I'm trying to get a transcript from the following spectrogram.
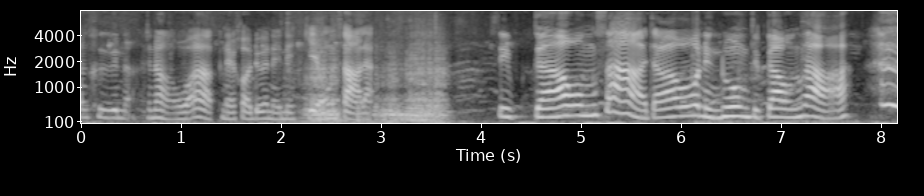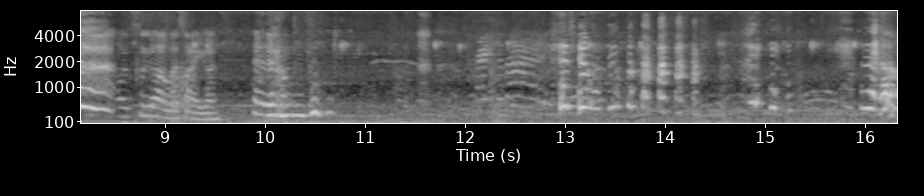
างคืนอะหนาวมากไหนขอดูหน่อยนี่กี่องศาแล้วสิบเก้าองศาเจ้าหนึ่งทุ่มสิบเก้าองศาเอาเสื้อมาใส่กันแล้ว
